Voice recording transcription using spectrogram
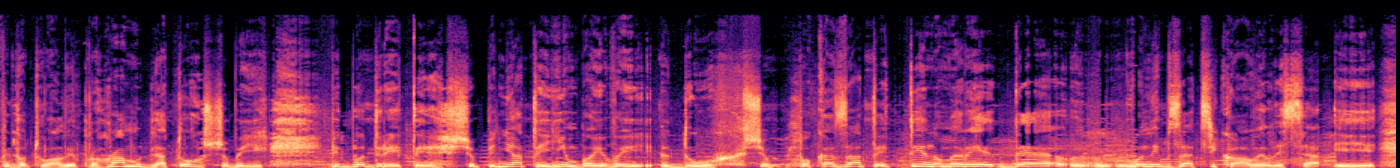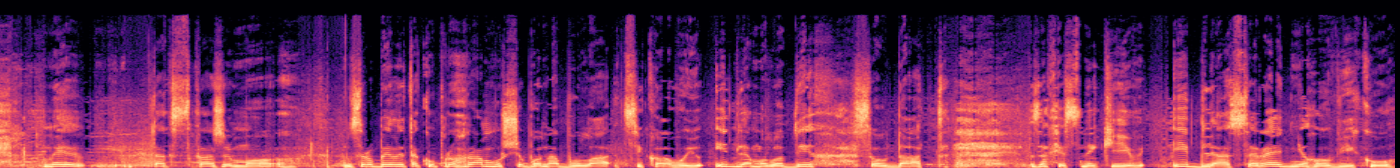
підготували програму для того, щоб їх підбодрити, щоб підняти їм бойовий дух, щоб показати ті номери, де е, вони б зацікавилися. І ми, так скажемо, зробили таку програму, щоб вона була цікавою і для молодих солдат, захисників, і для середнього віку,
